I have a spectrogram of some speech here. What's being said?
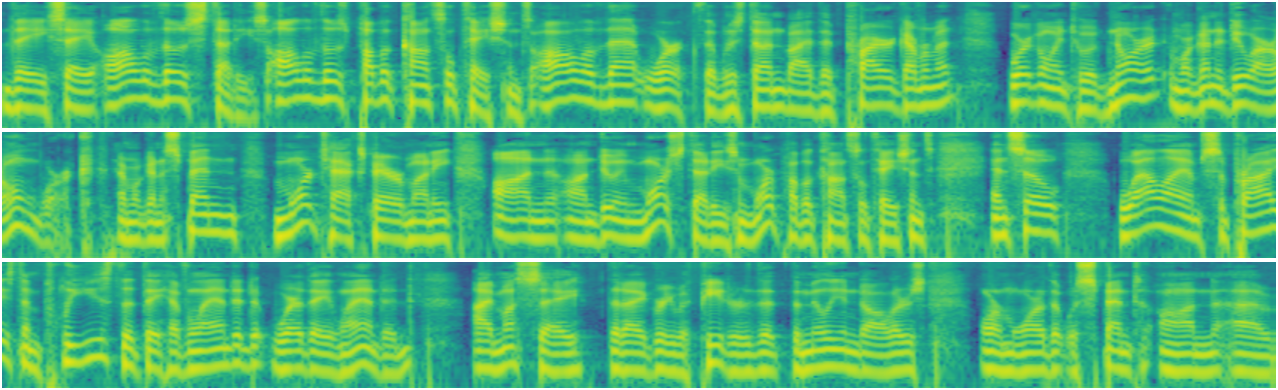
they say all of those studies, all of those public consultations, all of that work that was done by the prior government, we're going to ignore it and we're going to do our own work. And we're going to spend more taxpayer money on, on doing more studies and more public consultations. And so while I am surprised and pleased that they have landed where they landed, I must say that I agree with Peter that the million dollars or more that was spent on uh,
